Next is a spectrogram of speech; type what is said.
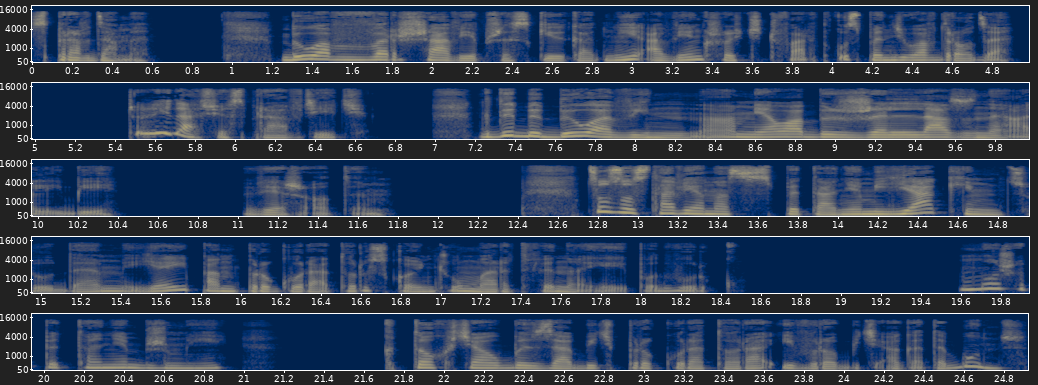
Sprawdzamy. Była w Warszawie przez kilka dni, a większość czwartku spędziła w drodze. Czyli da się sprawdzić. Gdyby była winna, miałaby żelazne alibi. Wiesz o tym. Co zostawia nas z pytaniem, jakim cudem jej pan prokurator skończył martwy na jej podwórku. Może pytanie brzmi, kto chciałby zabić prokuratora i wrobić Agatę Bunz?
